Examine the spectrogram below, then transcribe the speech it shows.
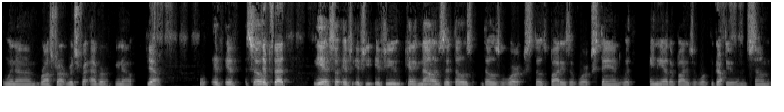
when um, Ross dropped "Rich Forever." You know, Yeah, if if so, Dipset. Yeah. So if if you if you can acknowledge that those those works, those bodies of work, stand with any other bodies of work that they Yeah. do, and in some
